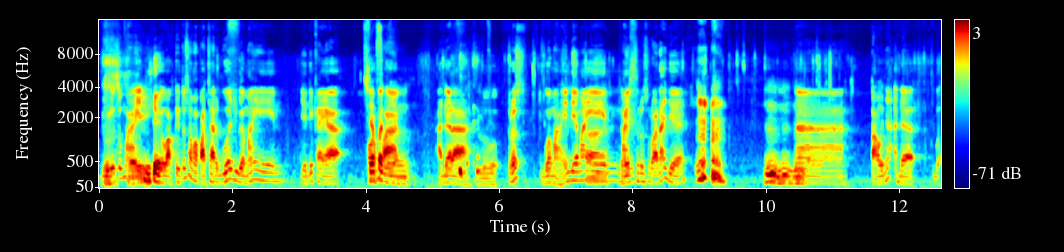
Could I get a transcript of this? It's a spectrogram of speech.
dulu tuh main juga waktu itu sama pacar gua juga main jadi kayak Siapa nih fun. yang- ada lah dulu terus gua main dia main. Ah, main seru-seruan aja. Hmm, nah taunya ada ba-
